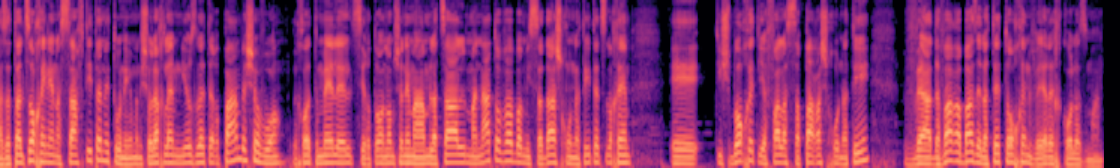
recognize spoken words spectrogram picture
אז אתה לצורך העניין אספתי את הנתונים, אני שולח להם ניוזלטר פעם בשבוע, יכול להיות מלל, סרטון, לא משנה מה, המלצה על מנה טובה במסעדה השכונתית אצלכם, אה, תשבוכת יפה לספר השכונתי, והדבר הבא זה לתת תוכן וערך כל הזמן.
